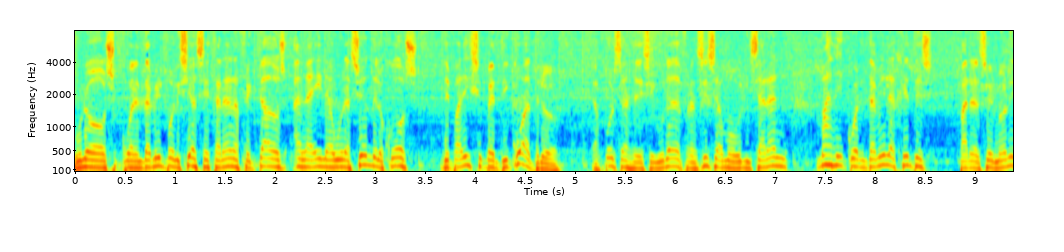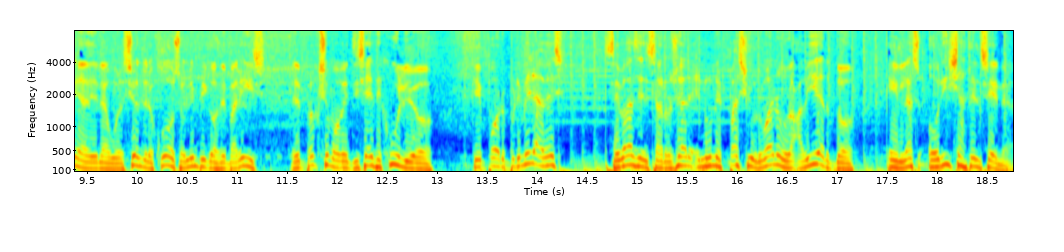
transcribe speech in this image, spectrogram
Unos 40.000 policías estarán afectados a la inauguración de los Juegos de París 24. las fuerzas de seguridad francesas movilizarán más de 40.000 agentes para la ceremonia de inauguración de los Juegos Olímpicos de París el próximo 26 de julio, que por primera vez se va a desarrollar en un espacio urbano abierto en las orillas del Sena.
